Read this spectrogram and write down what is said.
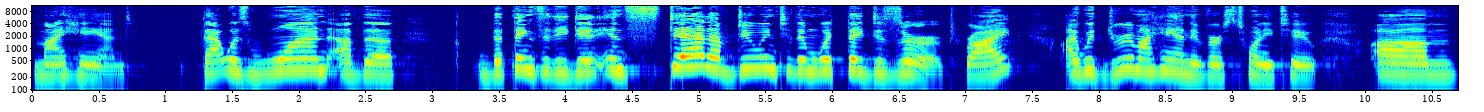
my hand. That was one of the, the things that he did instead of doing to them what they deserved, right? I withdrew my hand in verse 22. Um,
